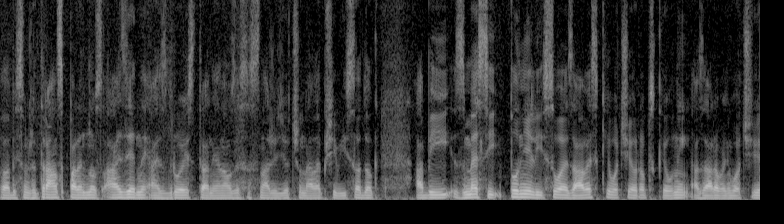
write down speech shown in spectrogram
povedal by som, že transparentnosť aj z jednej, aj z druhej strany a naozaj sa snažiť o čo najlepší výsledok, aby sme si plnili svoje záväzky voči Európskej únii a zároveň voči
